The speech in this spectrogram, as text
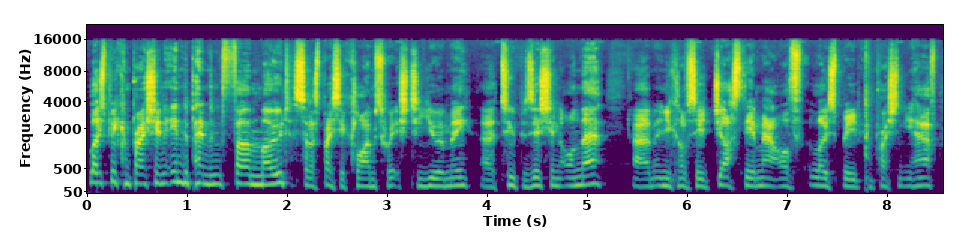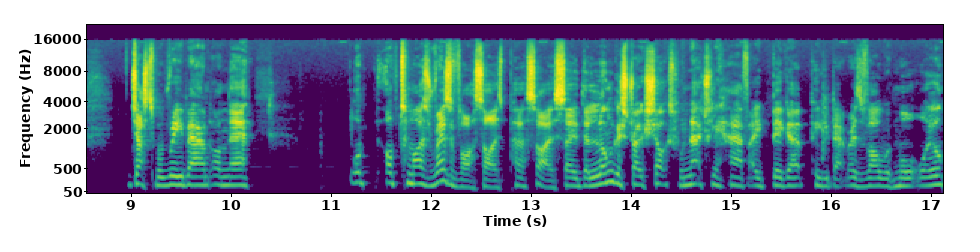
Low speed compression, independent firm mode, so that's basically a climb switch to you and me, uh, two position on there, um, and you can obviously adjust the amount of low speed compression you have adjustable rebound on there, optimized reservoir size per size. So the longer stroke shocks will naturally have a bigger piggyback reservoir with more oil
